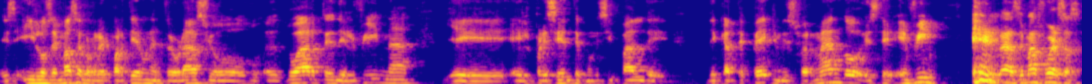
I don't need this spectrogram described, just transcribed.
y los demás se los repartieron entre Horacio eh, Duarte, Delfina, eh, el presidente municipal de, de Catepec, Luis Fernando, este, en fin, las demás fuerzas.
